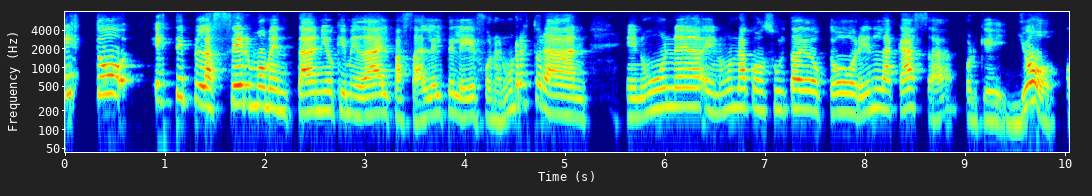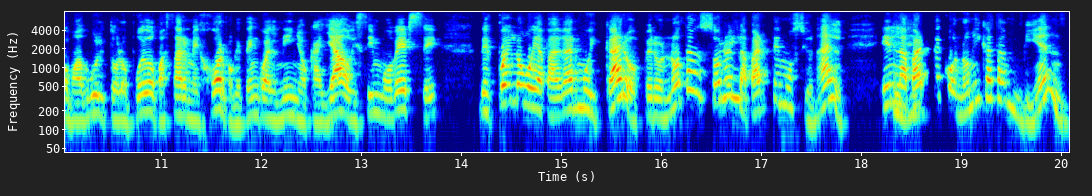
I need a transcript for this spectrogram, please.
esto, este placer momentáneo que me da el pasarle el teléfono en un restaurante, en una, en una consulta de doctor, en la casa, porque yo como adulto lo puedo pasar mejor porque tengo al niño callado y sin moverse, después lo voy a pagar muy caro, pero no tan solo en la parte emocional, en la parte económica también.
